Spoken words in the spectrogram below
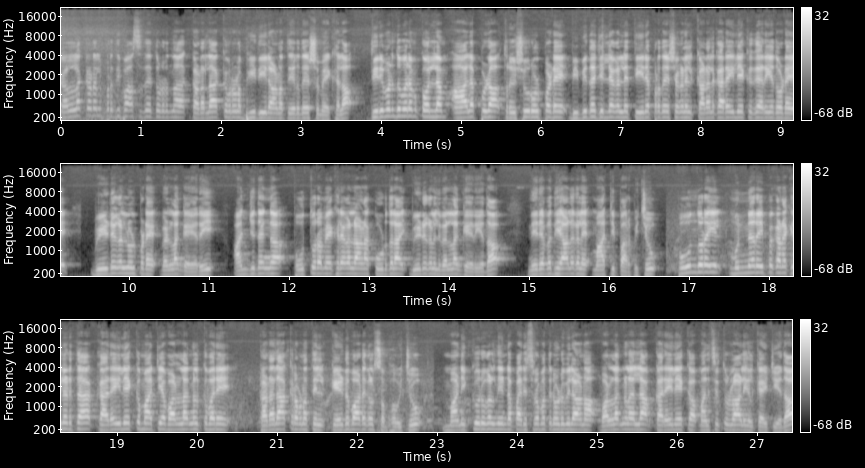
കള്ളക്കടൽ പ്രതിഭാസത്തെ തുടർന്ന് കടലാക്രമണ ഭീതിയിലാണ് തീരദേശ മേഖല തിരുവനന്തപുരം കൊല്ലം ആലപ്പുഴ തൃശൂർ ഉൾപ്പെടെ വിവിധ ജില്ലകളിലെ തീരപ്രദേശങ്ങളിൽ കടൽക്കരയിലേക്ക് കയറിയതോടെ വീടുകളിൽ ഉൾപ്പെടെ വെള്ളം കയറി. അഞ്ചുതെങ്ങ് പൂത്തുറ മേഖലകളിലാണ് കൂടുതലായി വീടുകളിൽ വെള്ളം കയറിയത്. നിരവധി ആളുകളെ മാറ്റിപ്പാർപ്പിച്ചു. പൂന്തുറയിൽ മുന്നറിയിപ്പ് കണക്കിലെടുത്ത് കരയിലേക്ക് മാറ്റിയ വള്ളങ്ങൾക്ക് വരെ കടലാക്രമണത്തിൽ കേടുപാടുകൾ സംഭവിച്ചു. മണിക്കൂറുകൾ നീണ്ട പരിശ്രമത്തിനൊടുവിലാണ് വള്ളങ്ങളെല്ലാം കരയിലേക്ക് മത്സ്യത്തൊഴിലാളികൾ കയറ്റിയത്.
